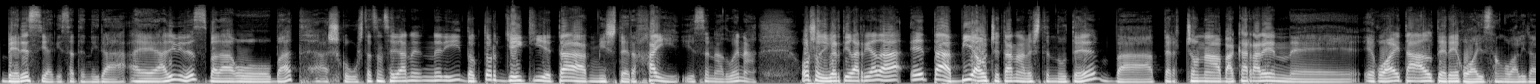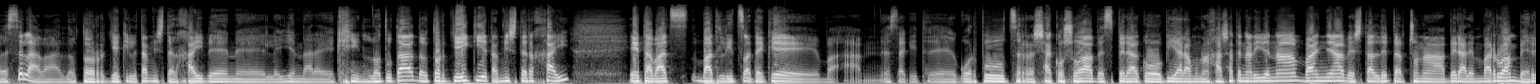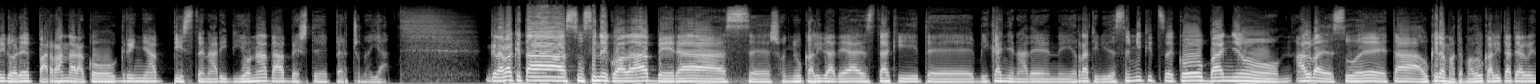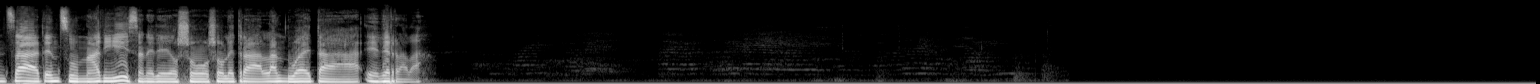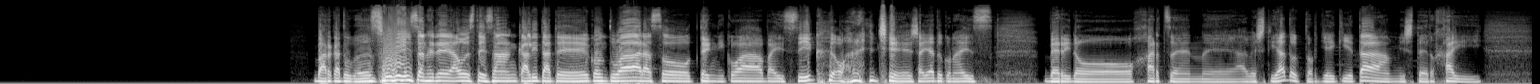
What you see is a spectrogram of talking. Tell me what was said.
bereziak izaten dira. E, adibidez, badago bat, asko gustatzen zaidan neri, Dr. Jakey eta Mr. High izena duena. Oso divertigarria da, eta bi hautsetan abesten dute, ba, pertsona bakarraren e, egoa eta alter egoa izango balira bezala, ba, Dr. Jekyll eta Mr. Hyde den e, lehendarekin lotuta, Dr. Jakey eta Mr. High, eta bat, bat litzateke, ba, ez dakit, e, gorputz resakosoa bezperako biharamuna jasaten ari dena, baina bestalde pertsona beraren barruan berriro ere parrandarako grina pizten ari diona da beste pertsonaia. Grabaketa zuzenekoa da, beraz e, soinu kalidadea ez dakit e, bikainena den irrati bidez emititzeko, baino alba dezue eta aukera matemadu kalitateak bentzat entzun adi izan ere oso, oso letra landua eta ederra da. Barkatuko duzu izan ere hau ez da izan kalitate kontua arazo teknikoa baizik horretxe saiatuko naiz berriro jartzen e, abestia Dr. Jakey eta Mr. High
